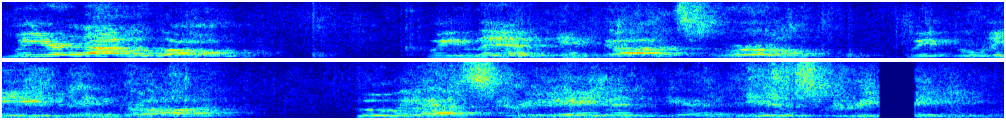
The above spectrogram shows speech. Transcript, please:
We are not alone. We live in God's world. We believe in God, who has created and is creating,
